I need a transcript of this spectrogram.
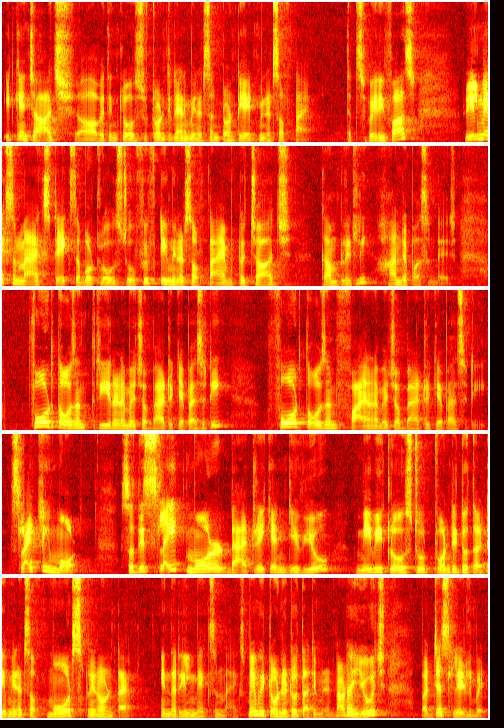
It can charge uh, within close to 29 minutes and 28 minutes of time. That's very fast. Realme X7 Max takes about close to 50 minutes of time to charge completely 100%. 4300 mAh of battery capacity, 4500 mAh of battery capacity, slightly more. So this slight more battery can give you maybe close to 20 to 30 minutes of more screen on time in the real Max and Max. Maybe 20 to 30 minutes, not a huge, but just little bit.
